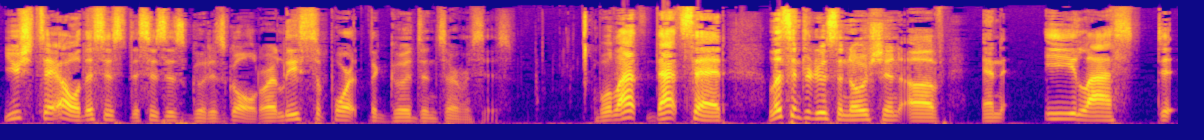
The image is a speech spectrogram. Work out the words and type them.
you should say, oh, well, this is this is as good as gold, or at least support the goods and services. Well, that that said, let's introduce the notion of an elastic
